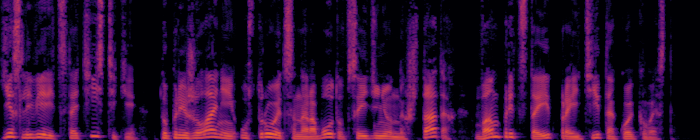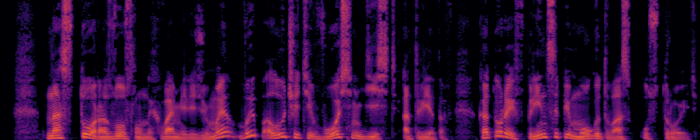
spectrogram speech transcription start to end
Если верить статистике, то при желании устроиться на работу в Соединенных Штатах вам предстоит пройти такой квест. На 100 разосланных вами резюме вы получите 8-10 ответов, которые в принципе могут вас устроить.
